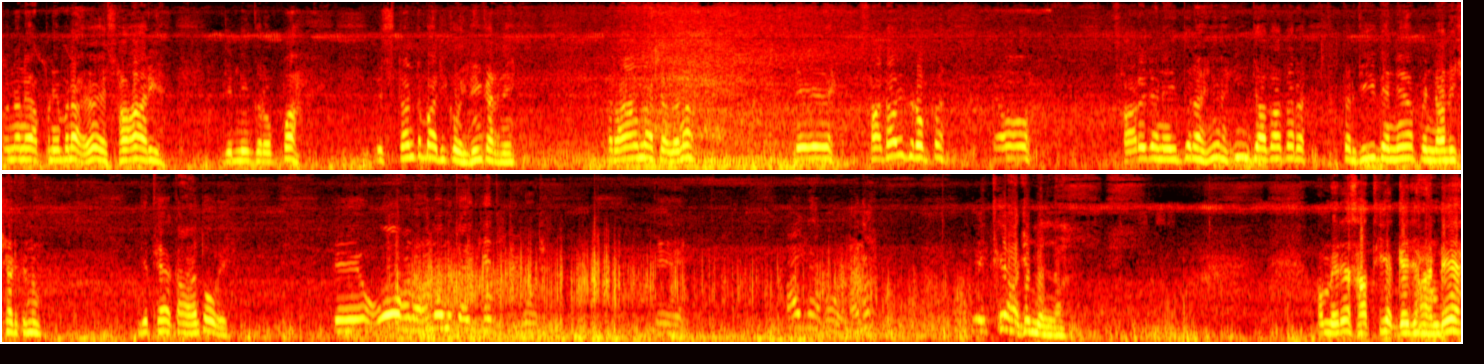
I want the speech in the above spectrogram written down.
ਉਹਨਾਂ ਨੇ ਆਪਣੇ ਬਣਾਏ ਹੋਏ ਸਾਰੀ ਜਿੰਨੀ ਗਰੁੱਪ। ਆ ਵੀ ਸਟੰਟ ਬਾਜੀ ਕੋਈ ਨਹੀਂ ਕਰਨੀ। ਆਰਾਮ ਨਾਲ ਚੱਲਣਾ। ਤੇ ਸਾਡਾ ਵੀ ਗਰੁੱਪ, ਉਹ ਸਾਰੇ ਜਣੇ ਇੱਧਰ ਅਸੀਂ ਅਸੀਂ ਜ਼ਿਆਦਾਤਰ ਤਰਜੀਹ ਦਿੰਦੇ ਆ ਪਿੰਡਾਂ ਦੀ ਸੜਕ ਨੂੰ, ਜਿੱਥੇ ਇਕਾਂਤ ਹੋਵੇ। ਤੇ ਉਹ ਹੁਣ ਉਹਨਾਂ ਨੂੰ ਚਾਹੀਦੀ ਰੋਡ ਆਈਨਾ ਹੋਣ ਹੈ ਇੱਥੇ ਆ ਕੇ ਮਿਲਣਾ। ਉਹ ਮੇਰੇ ਸਾਥੀ ਅੱਗੇ ਜਾਣਦੇ ਆ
